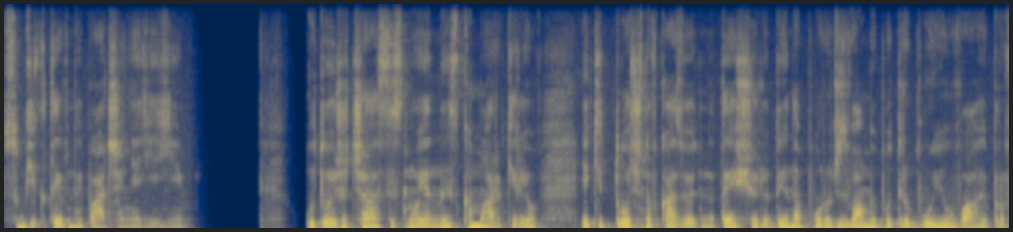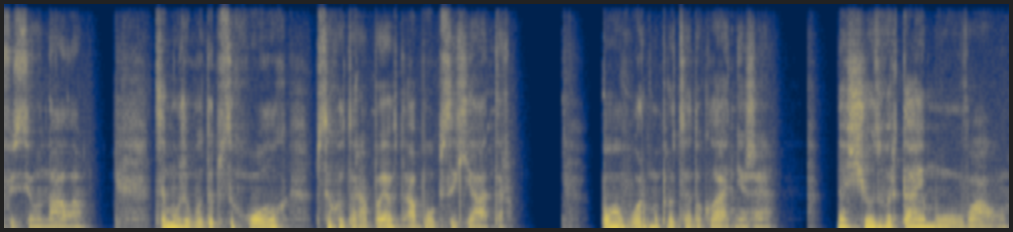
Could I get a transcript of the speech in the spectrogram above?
суб'єктивне бачення її. У той же час існує низка маркерів, які точно вказують на те, що людина поруч з вами потребує уваги професіонала. Це може бути психолог, психотерапевт або психіатр. Поговоримо про це докладніше. На що звертаємо увагу?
